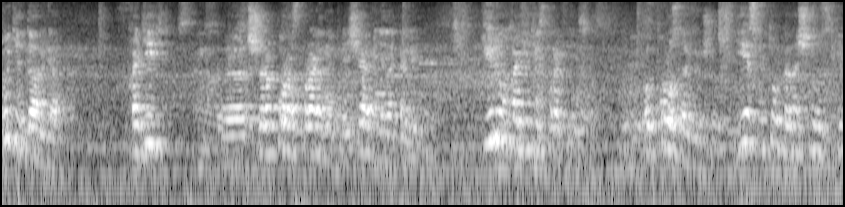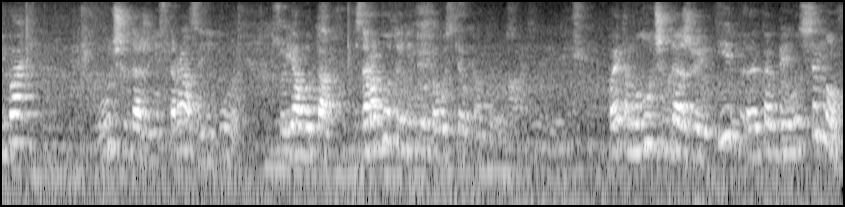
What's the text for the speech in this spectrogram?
будьте дарья, ходить э, широко расправленными плечами не на колени. Или уходить из профессии. Вот просто что если только начнут сгибать, лучше даже не стараться, не думать, что я вот так, заработаю не только в остеохондрозе. Поэтому лучше даже и э, как бы вот все равно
